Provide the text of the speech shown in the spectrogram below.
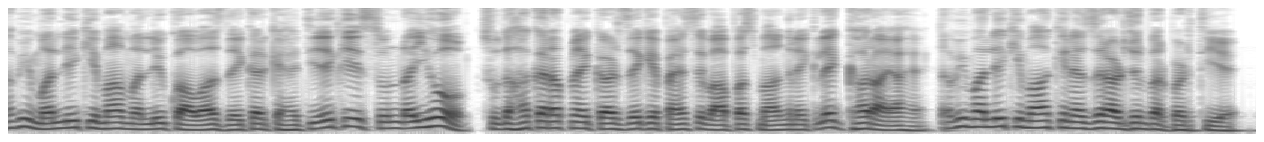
तभी मल्ली की माँ मल्ली को आवाज़ देकर कहती है कि, सुन रही हो? सुधाकर अपने कर्जे के पैसे वापस मांगने के लिए घर आया है। तभी मल्ली की माँ की नज़र अर्जुन पर पड़ती है।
